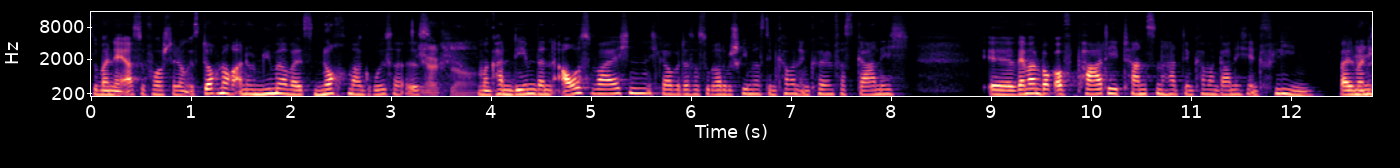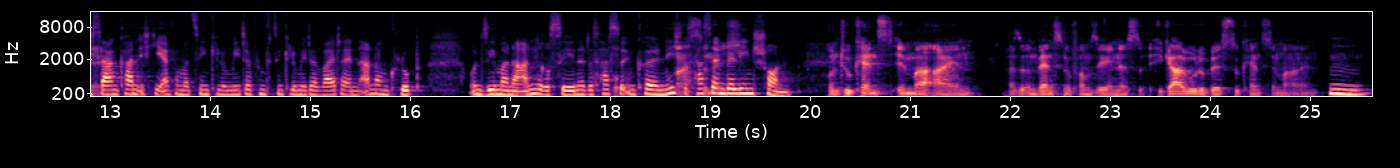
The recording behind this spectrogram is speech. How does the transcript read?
so meine erste Vorstellung ist doch noch anonymer, weil es noch mal größer ist. Ja, klar. Und man kann dem dann ausweichen. Ich glaube, das, was du gerade beschrieben hast, dem kann man in Köln fast gar nicht, äh, wenn man Bock auf Party, Tanzen hat, dem kann man gar nicht entfliehen. Weil man Nee. nicht sagen kann, ich gehe einfach mal 10 Kilometer, 15 Kilometer weiter in einen anderen Club und sehe mal eine andere Szene. Das hast du in Köln nicht, das Hast du hast du in nicht. Berlin schon. Und du kennst immer einen. Also und wenn es nur vom Sehen ist, egal wo du bist, du kennst immer einen.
